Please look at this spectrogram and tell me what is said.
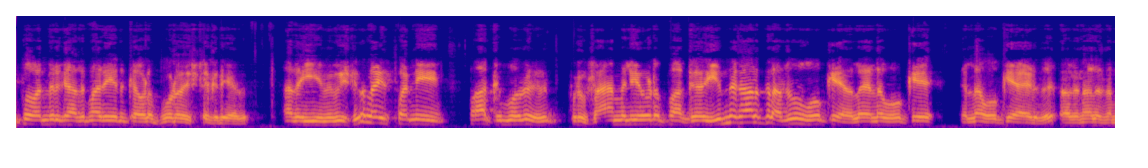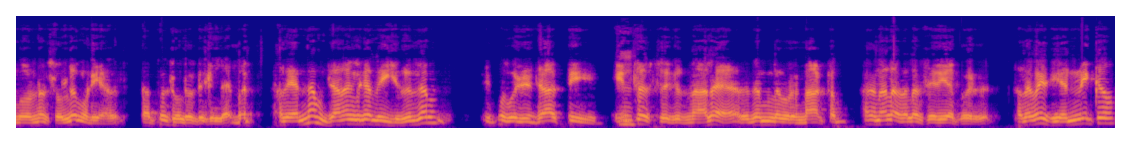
இப்போ வந்திருக்கு அது மாதிரி எனக்கு அவ்வளவு போட இஷ்டம் கிடையாது. அதை விஷுவலைஸ் பண்ணி பார்க்கும்போது ஒரு ஃபேமிலியோட பார்க்க இந்த காலத்துல அதுவும் ஓகே அதெல்லாம் எல்லாம் ஓகே எல்லாம் ஓகே ஆயிடுது. அதனால நம்ம ஒன்றும் சொல்ல முடியாது. தப்பு சொல்றதுக்கு இல்லை. பட் அது என்ன ஜனங்களுக்கு அந்த ரிதம் இப்போ கொஞ்சம் ஜாஸ்தி இன்ட்ரெஸ்ட் இருக்கிறதுனால ரிதம்ல ஒரு நாட்டம். அதனால அதெல்லாம் சரியா போயிடுது. அதர்வைஸ் என்னைக்கும்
